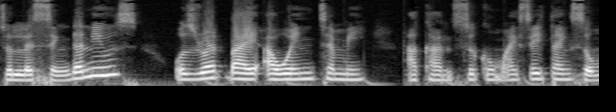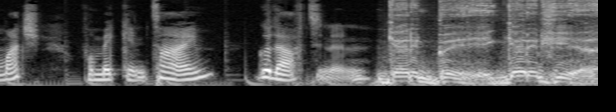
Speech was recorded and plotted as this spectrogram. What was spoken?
to listen. The news was read by Awentemi Akansukum. I say thanks so much for making time Good afternoon. Get it big, get it here.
